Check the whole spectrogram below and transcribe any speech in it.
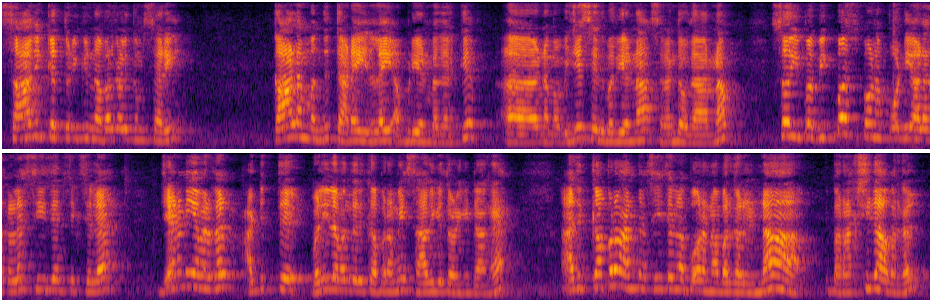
சாதிக்க துடிக்கும் நபர்களுக்கும் சரி காலம் வந்து தடை இல்லை அப்படி என்பதற்கு நம்ம விஜய் சேதுபதி அண்ணா சிறந்த உதாரணம். ஸோ இப்போ பிக் பாஸ் போன போட்டியாளர்களில் சீசன் சிக்ஸில் ஜனனி அவர்கள் அடுத்து வெளியில் வந்ததுக்கு அப்புறமே சாதிக்க தொடங்கிட்டாங்க. அதுக்கப்புறம் அந்த சீசனில் போகிற நபர்கள்னா இப்போ ரக்ஷிதா அவர்கள்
